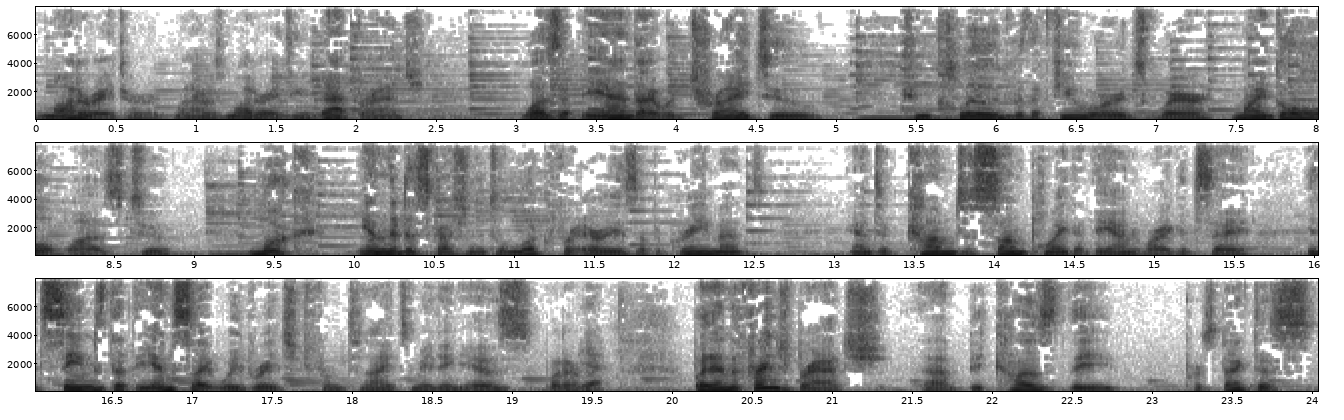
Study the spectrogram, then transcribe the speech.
moderator, when I was moderating that branch, was at the end I would try to conclude with a few words where my goal was to look in the discussion to look for areas of agreement and to come to some point at the end where I could say, it seems that the insight we've reached from tonight's meeting is whatever. Yeah. But in the fringe branch, uh, because the prospectus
